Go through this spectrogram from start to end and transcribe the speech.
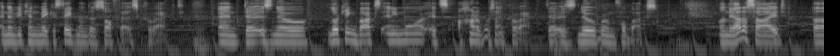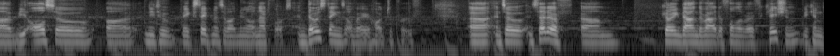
and then we can make a statement that software is correct. Mm. And there is no looking bugs anymore. It's 100% correct. There is no room for bugs. On the other side, uh, we also uh, need to make statements about neural networks, and those things are very hard to prove. Uh, and so instead of um, going down the route of formal verification, we can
